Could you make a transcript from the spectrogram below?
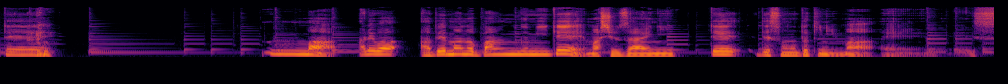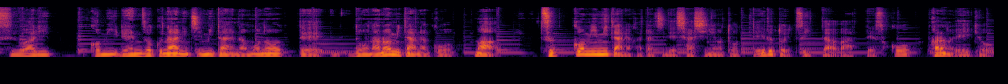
う。で、うんまあ、あれは、アベマの番組で、まあ、取材に行って、で、その時に、まあ、えー座り込み連続何日みたいなものってどうなのみたいな、こう、まあ、突っ込みみたいな形で写真を撮っているというツイッターがあって、そこからの影響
